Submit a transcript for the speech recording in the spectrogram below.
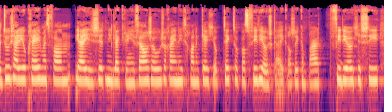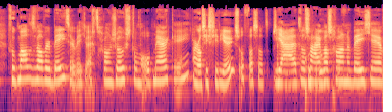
En toen zei hij op een gegeven moment van... Ja, je zit niet lekker in je vel zo. Hoezo ga je niet gewoon een keertje op TikTok wat video's kijken? Als ik een paar video's zie, voel ik me altijd wel weer beter. Weet je, echt gewoon zo'n stomme opmerking. maar was hij serieus of was dat... zeg ja, het was, hij bedoeld? was gewoon een beetje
